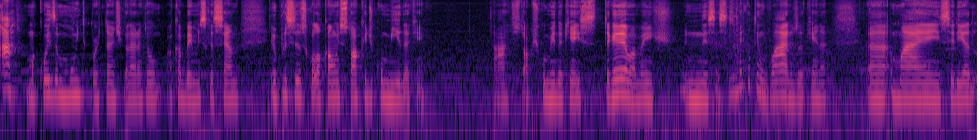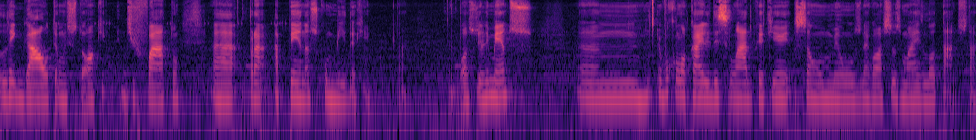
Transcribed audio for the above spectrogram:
Ah, uma coisa muito importante, galera, que eu acabei me esquecendo. Eu preciso colocar um estoque de comida aqui. Tá? Estoque de comida aqui é extremamente necessário. Se bem que eu tenho vários aqui, né? Uh, mas seria legal ter um estoque de fato uh, ah, para apenas comida aqui. Tá? Depósito de alimentos. Um, eu vou colocar ele desse lado, porque aqui são meus negócios mais lotados, tá?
